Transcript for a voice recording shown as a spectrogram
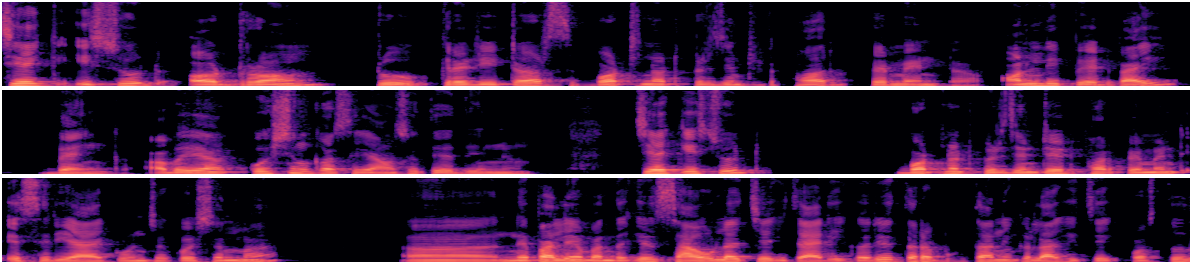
cheque issued or drawn to creditors but not presented for payment only paid by bank. अब यहाँ क्वेसन कसरी आउँछ त्यो दिनु। Cheque issued but not presented for payment यसरी आएको हुन्छ क्वेसनमा। नेपालीमा भन्दाखेरि साहुलाई चेक जारी गर्यो तर भुक्तानीको लागि चेक प्रस्तुत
